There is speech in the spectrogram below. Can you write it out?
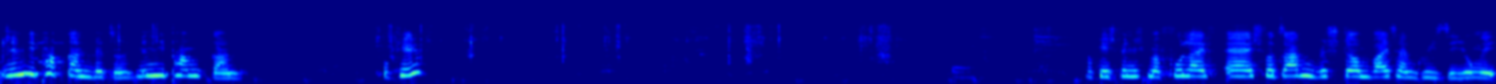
nimm die Pumpgun bitte. Nimm die Pumpgun. Okay? Okay, ich bin nicht mehr full life. Äh, ich würde sagen, wir stürmen weiter in Greasy, Junge.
